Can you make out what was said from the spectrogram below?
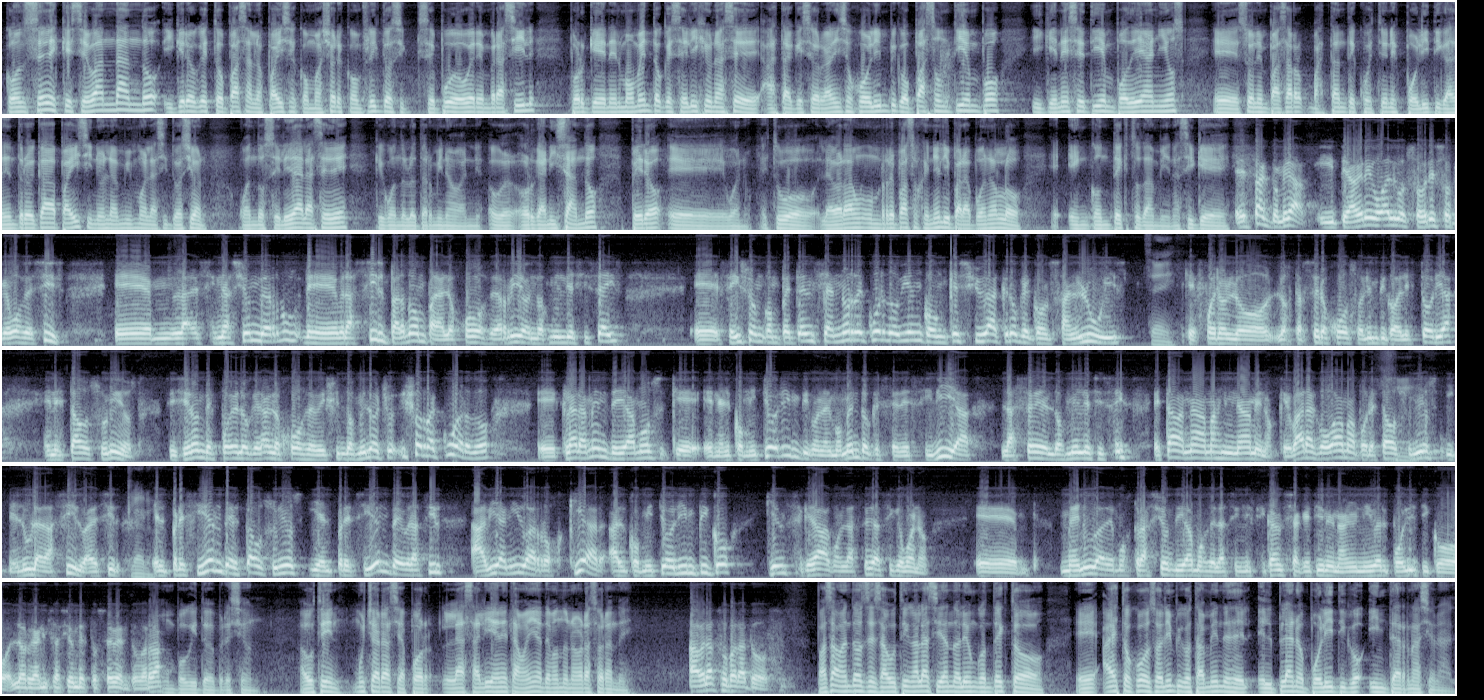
con sedes que se van dando, y creo que esto pasa en los países con mayores conflictos y se pudo ver en Brasil, porque en el momento que se elige una sede hasta que se organiza un Juego Olímpico pasa un tiempo y que en ese tiempo de años eh, suelen pasar bastantes cuestiones políticas dentro de cada país y no es la misma la situación cuando se le da la sede que cuando lo termina organizando, pero eh, bueno, estuvo la verdad un, repaso genial y para ponerlo eh, en contexto también, así que... Exacto, mira, y te agrego algo sobre eso que vos decís. la designación de, de Brasil, perdón, para los Juegos de Río en 2016 eh, se hizo en competencia, no recuerdo bien con qué ciudad, creo que con San Luis, que fueron los terceros Juegos Olímpicos de la historia en Estados Unidos. Se hicieron después de lo que eran los Juegos de Beijing 2008 y yo recuerdo eh, claramente, digamos, que en el Comité Olímpico, en el momento que se decidía la sede del 2016, estaban nada más ni nada menos que Barack Obama por Estados Unidos y que Lula da Silva, es decir, el presidente de Estados Unidos y el presidente de Brasil habían ido a rosquear al Comité Olímpico quién se quedaba con la sede, así que bueno, eh, menuda demostración, digamos, de la significancia que tienen a nivel político la organización de estos eventos, ¿verdad? Un poquito de presión. Agustín, muchas gracias por la salida en esta mañana, te mando un abrazo grande. Abrazo para todos. Pasaba entonces Agustín Galassi dándole un contexto eh, a estos Juegos Olímpicos también desde el plano político internacional.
